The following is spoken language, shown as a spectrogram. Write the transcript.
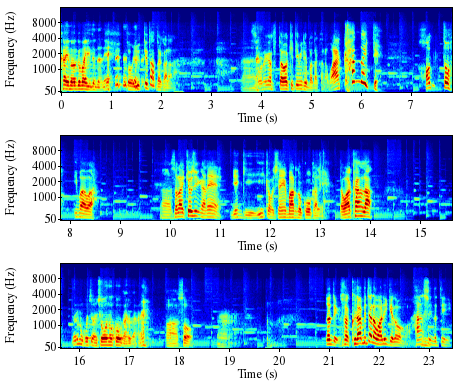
開幕前言ってたね。そう言ってたんだから、あそれが蓋を開けてみればだから分かんないって、ほんと、今は。あそれは巨人がね、元気いいかもしれない、丸の効果で。分かんらん。それもこっちの腸の効果あるからね。ああ、そう。うんだってそれは比べたら悪いけど阪神だって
